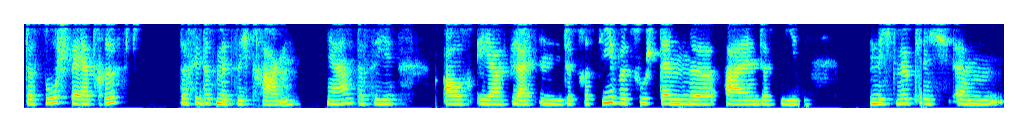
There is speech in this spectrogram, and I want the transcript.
das so schwer trifft, dass sie das mit sich tragen. Ja, dass sie auch eher vielleicht in depressive Zustände fallen, dass sie nicht wirklich ähm,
